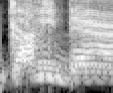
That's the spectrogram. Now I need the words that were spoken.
gummy bear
